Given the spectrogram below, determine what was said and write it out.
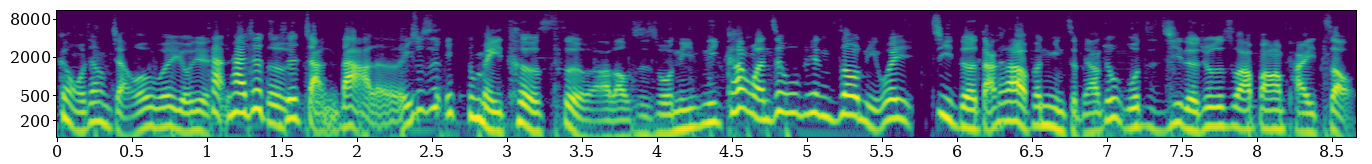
看我这样讲会不会有点？他他就只是长大了而已，就是就没特色啊。老实说，你你看完这部片之后，你会记得达克塔芬尼怎么样？就我只记得就是说他帮他拍照，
